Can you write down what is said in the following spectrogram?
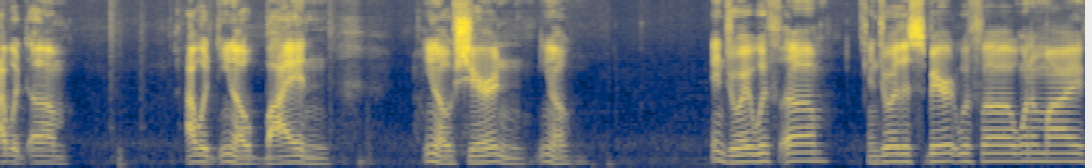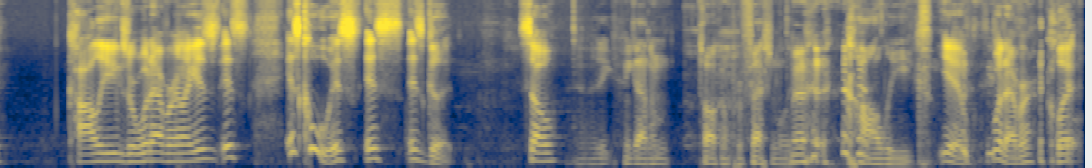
i would um i would you know buy it and you know share it and you know enjoy with um enjoy this spirit with uh one of my colleagues or whatever like it's it's it's cool it's it's it's good so He he got him talking professionally. Colleagues. yeah whatever but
